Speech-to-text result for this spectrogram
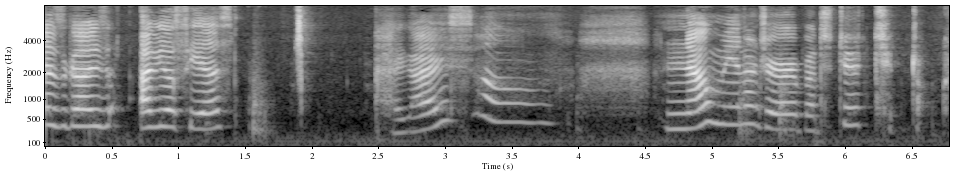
Anyways, guys, adios. Hi, guys. So now me and Ajay are about to do TikTok.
